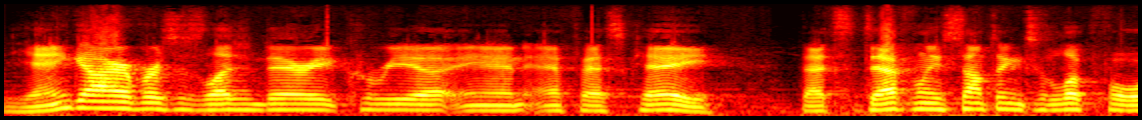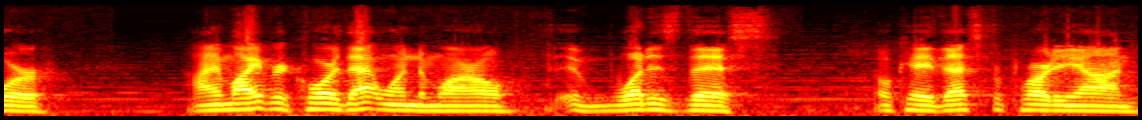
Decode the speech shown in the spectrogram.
Yangar versus Legendary Korea and FSK. That's definitely something to look for. I might record that one tomorrow. What is this? Okay, that's for Party On.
